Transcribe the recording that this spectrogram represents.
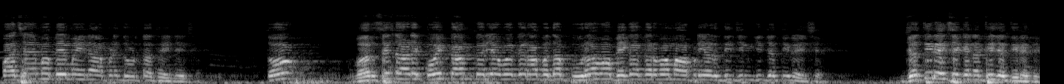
પાછા એમાં બે મહિના આપણે દોડતા થઈ જઈશું. તો વર્ષે દાડે કોઈ કામ કર્યા વગર આ બધા પુરાવા ભેગા કરવામાં આપણી અડધી જિંદગી જતી રહી છે. જતી રહી છે કે નથી જતી રહેતી?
